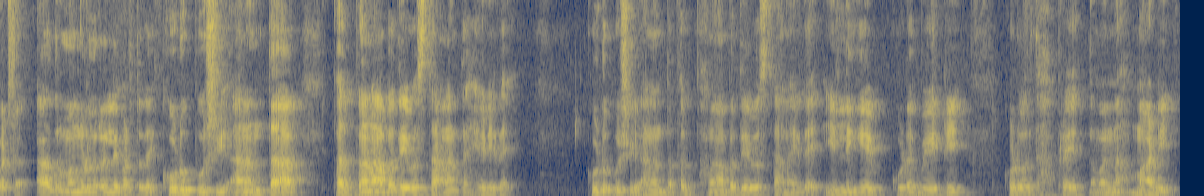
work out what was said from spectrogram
ಬಟ್ ಆದರೂ ಮಂಗಳೂರಲ್ಲೇ ಬರ್ತದೆ. ಕುಡುಪು ಶ್ರೀ ಅನಂತ ಪದ್ಮನಾಭ ದೇವಸ್ಥಾನ ಅಂತ ಹೇಳಿದೆ. ಕುಡುಪು ಶ್ರೀ ಅನಂತ ಪದ್ಮನಾಭ ದೇವಸ್ಥಾನ ಇದೆ. ಇಲ್ಲಿಗೆ ಕೂಡ ಭೇಟಿ ಕೊಡುವಂತಹ ಪ್ರಯತ್ನವನ್ನು ಮಾಡಿ.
